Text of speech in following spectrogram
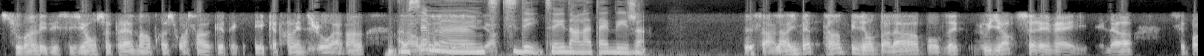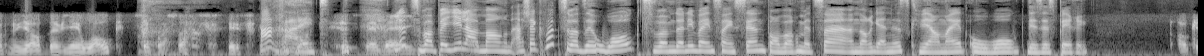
Souvent, les décisions se prennent entre 60 et 90 jours avant. Alors, c'est une petite idée, tu sais, dans la tête des gens. C'est ça. Alors, ils mettent 30 millions de dollars pour dire que New York se réveille. Et là, c'est pas que New York devient woke, c'est pas ça. Arrête! Là, tu vas payer l'amende. À chaque fois que tu vas dire woke, tu vas me donner 25 cents, puis on va remettre ça à un organisme qui vient en aide aux woke désespérés. OK,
